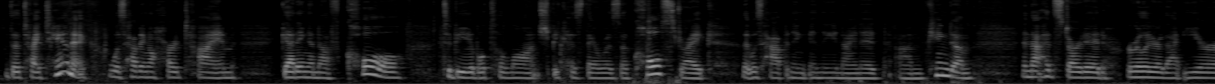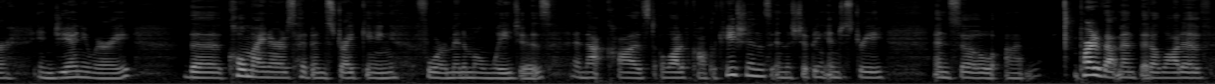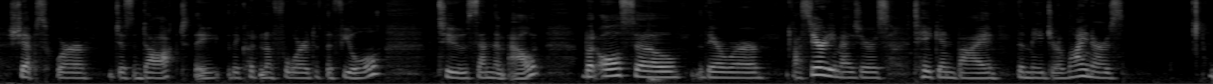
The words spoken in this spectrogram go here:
the Titanic was having a hard time getting enough coal to be able to launch because there was a coal strike that was happening in the United um, Kingdom, and that had started earlier that year in January the coal miners had been striking for minimum wages, and that caused a lot of complications in the shipping industry. And so, um, part of that meant that a lot of ships were just docked, they, they couldn't afford the fuel to send them out. But also, there were austerity measures taken by the major liners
